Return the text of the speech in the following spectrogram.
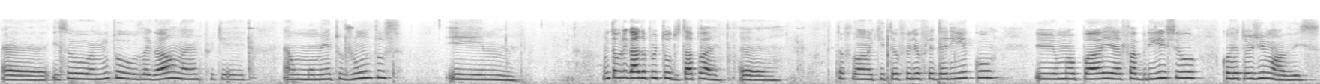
É, isso é muito legal, né? Porque é um momento juntos e muito obrigada por tudo, tá, pai? É, tô falando aqui, teu filho é Frederico e o meu pai é Fabrício, corretor de imóveis.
